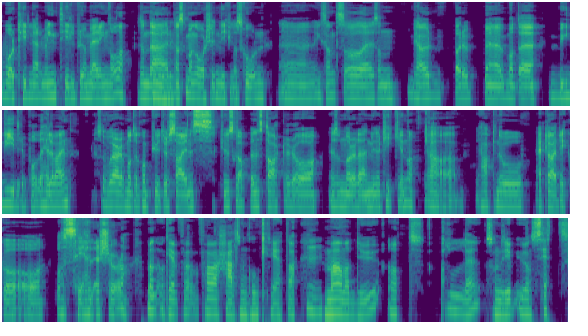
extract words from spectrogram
vår tilnærming til programmering nå. Da. Sånn, det er Mm. ganske mange år siden vi gikk av skolen, eh, ikke sant? så er sånn, vi har bare eh, på en måte bygd videre på det hele veien. Så hvor er det på en måte computer science-kunnskapen starter, og liksom når det den begynner å kicke inn? da? Jeg har, jeg har ikke noe Jeg klarer ikke å, å, å se det sjøl, da. Men ok, for, for å være helt sånn konkret, da. Mm. Mener du at alle som driver, uansett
